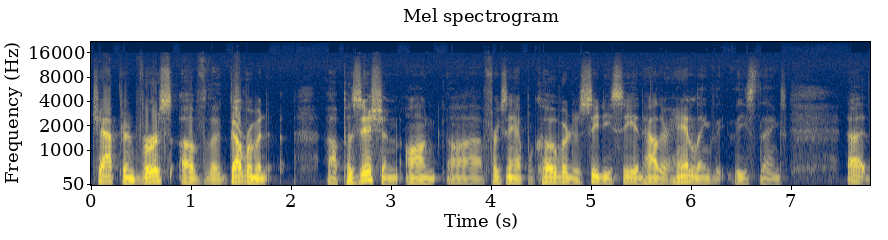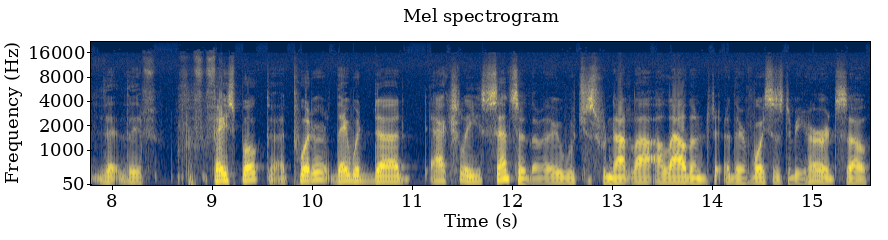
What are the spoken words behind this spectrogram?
chapter and verse of the government position on, for example, COVID or CDC and how they're handling th- these things. Uh, the, the Facebook, uh, Twitter, they would uh, actually censor them. They would just would not allow, allow them to, their voices to be heard. So,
